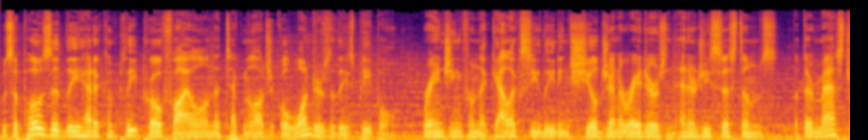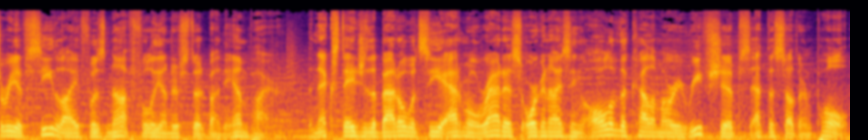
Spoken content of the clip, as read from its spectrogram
who supposedly had a complete profile on the technological wonders of these people, ranging from the galaxy-leading shield generators and energy systems, but their mastery of sea life was not fully understood by the Empire. The next stage of the battle would see Admiral Raddus organizing all of the Calamari reef ships at the southern pole,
